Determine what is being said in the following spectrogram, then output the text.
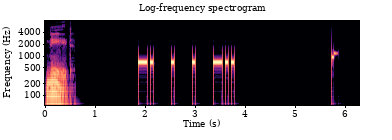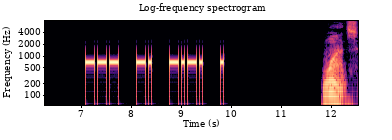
Need. Once.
